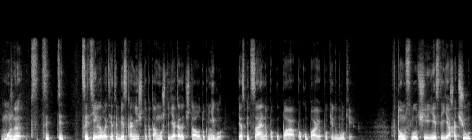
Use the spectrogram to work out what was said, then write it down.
Можно цитировать это бесконечно, потому что я когда читал эту книгу, я специально покупаю, покупаю покетбуки в том случае, если я хочу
